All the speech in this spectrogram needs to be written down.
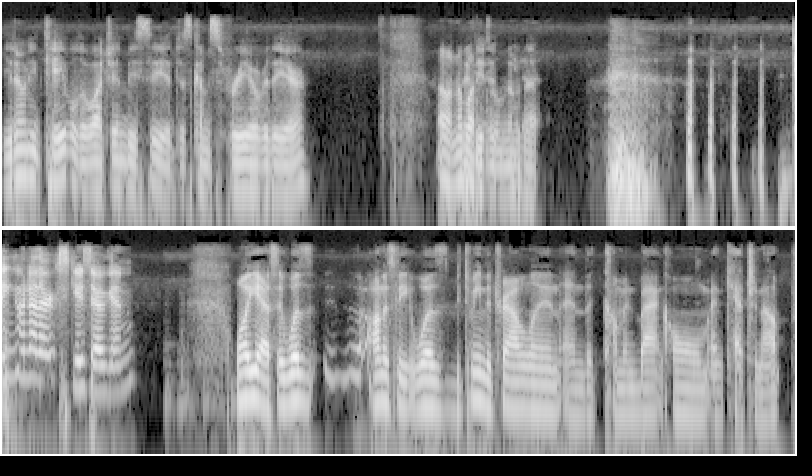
You don't need cable to watch NBC. It just comes free over the air. Oh, Maybe nobody you didn't told me know that. Think of another excuse, Ogun. Well, yes, it was. Honestly, it was between the traveling and the coming back home and catching up.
